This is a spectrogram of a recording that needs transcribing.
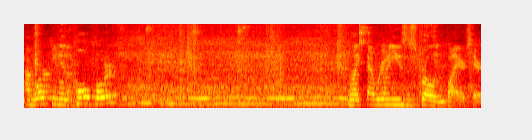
I'm working in a coal forge. Like that, we're going to use the scrolling pliers here.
